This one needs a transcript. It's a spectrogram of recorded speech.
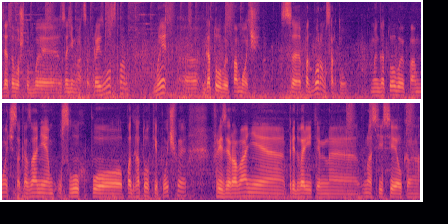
для того, чтобы заниматься производством, мы э, готовы помочь с подбором сортов, мы готовы помочь с оказанием услуг по подготовке почвы, фрезерование предварительное. У нас есть сеялка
